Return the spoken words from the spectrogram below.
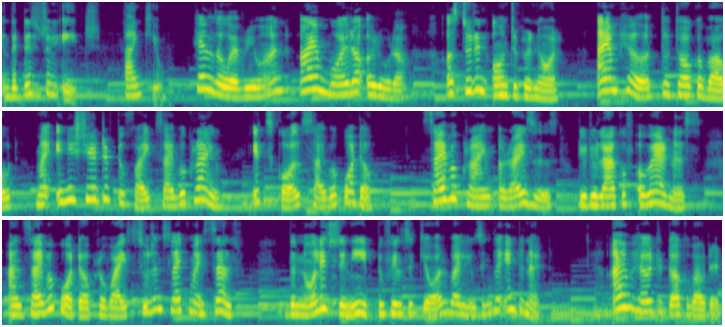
in the digital age. Thank you. Hello everyone, I am Moira Arora, a student entrepreneur. I am here to talk about my initiative to fight cybercrime. It's called Cyber Potter. Cybercrime arises due to lack of awareness, and Cyber Potter provides students like myself the knowledge they need to feel secure while using the internet. I am here to talk about it.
